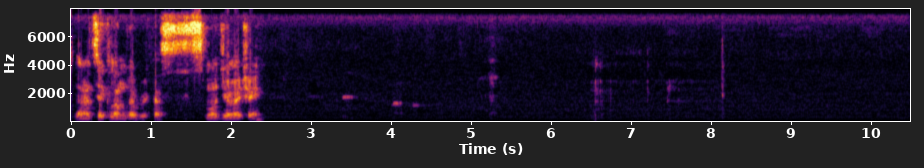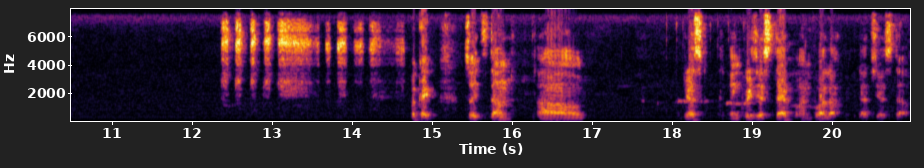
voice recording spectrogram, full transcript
It's gonna take longer because it's more geometry. Okay, so it's done. Um, just increase your step and voila, that's your stuff.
